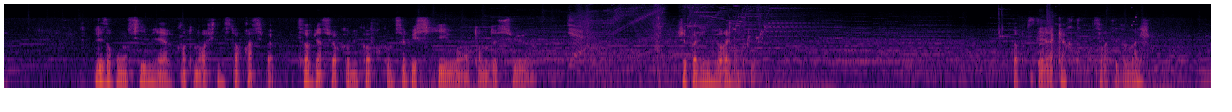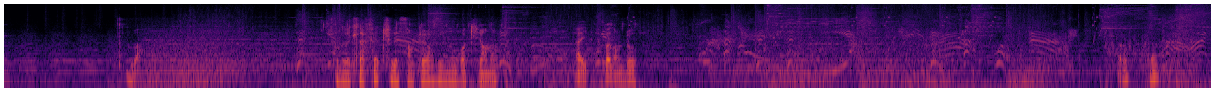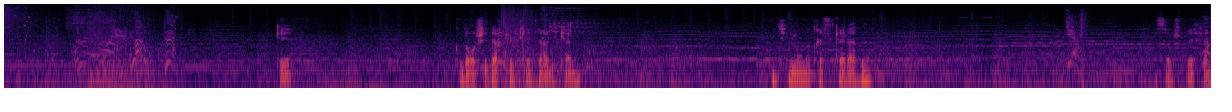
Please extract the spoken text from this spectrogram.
les auront aussi, mais quand on aura fini l'histoire principale. Sauf bien sûr comme les coffres comme celui-ci où on tombe dessus. euh, J'ai pas l'ignorer non plus. C'était la carte, ça aurait été dommage. Bah. Ça doit être la fête chez les 100 cœurs, le nombre qu'il y en a. Aïe, pas dans le dos. Ok. Coup de rocher d'Hercule qui a été radical. Continuons notre escalade. Ça que je faire.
